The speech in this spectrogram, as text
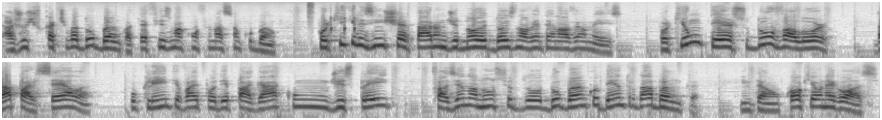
A justificativa do banco, até fiz uma confirmação com o banco. Por que, que eles enxertaram de 2,99 ao mês? Porque um terço do valor da parcela o cliente vai poder pagar com um display fazendo anúncio do, do banco dentro da banca. Então, qual que é o negócio?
